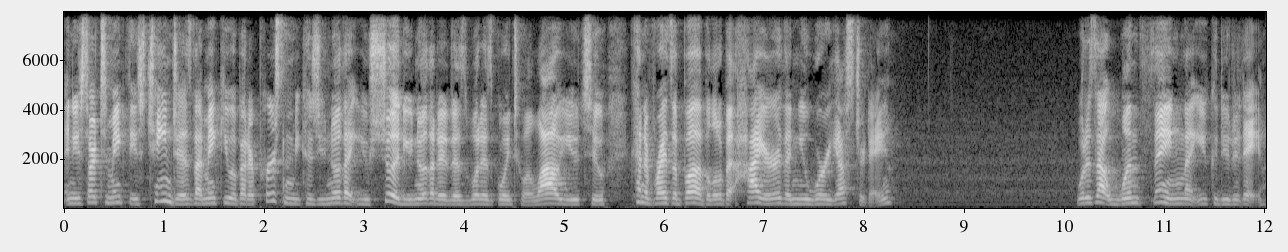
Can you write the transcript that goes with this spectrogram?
And you start to make these changes that make you a better person because you know that you should. You know that it is what is going to allow you to kind of rise above a little bit higher than you were yesterday. What is that one thing that you could do today?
